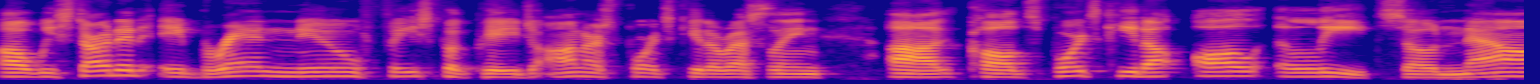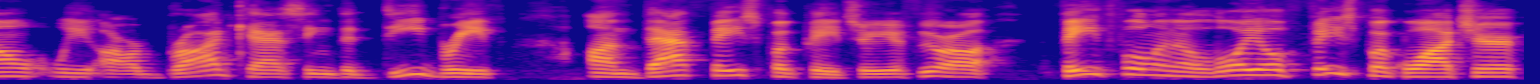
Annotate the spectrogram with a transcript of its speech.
uh, we started a brand new Facebook page on our Sportskeeda Wrestling uh, called Sportskeeda All Elite. So now we are broadcasting the debrief on that Facebook page. So if you're a faithful and a loyal Facebook watcher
